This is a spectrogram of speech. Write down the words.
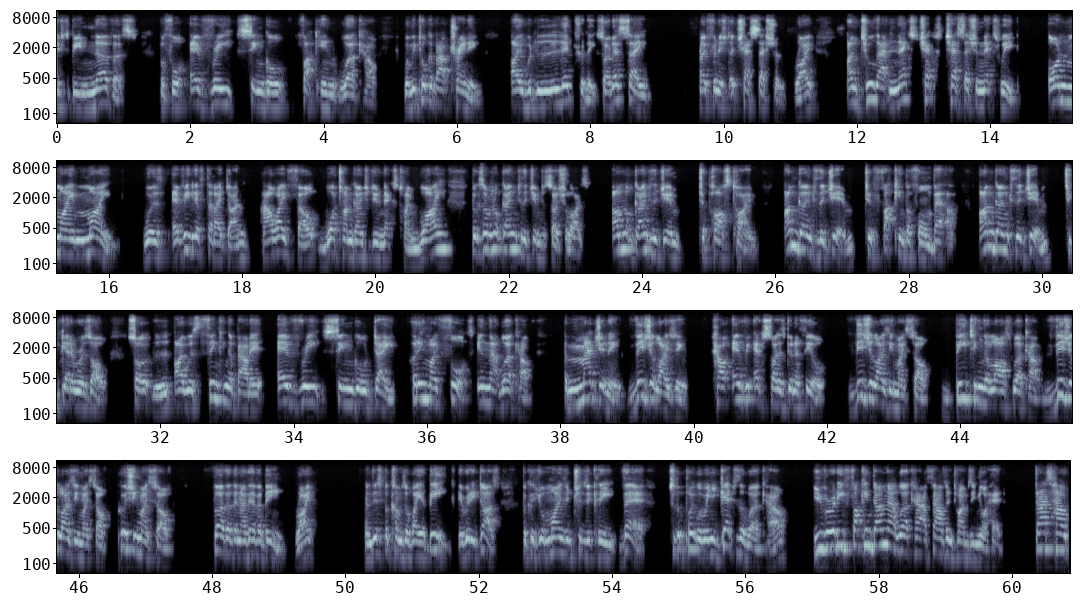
used to be nervous before every single fucking workout. When we talk about training, I would literally, so let's say I finished a chest session, right? Until that next chest, chest session next week, on my mind was every lift that I'd done, how I felt, what I'm going to do next time. Why? Because I'm not going to the gym to socialize. I'm not going to the gym to pass time. I'm going to the gym to fucking perform better. I'm going to the gym to get a result. So I was thinking about it every single day, putting my thoughts in that workout, imagining, visualizing how every exercise is going to feel, visualizing myself beating the last workout, visualizing myself, pushing myself further than I've ever been, right? And this becomes a way of being. It really does, because your mind's intrinsically there to the point where when you get to the workout, you've already fucking done that workout a thousand times in your head. That's how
